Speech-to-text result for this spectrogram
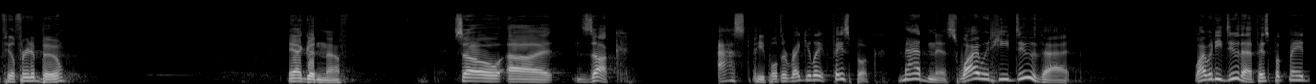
feel free to boo. Yeah, good enough. So uh, Zuck asked people to regulate Facebook. Madness. Why would he do that? Why would he do that? Facebook made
